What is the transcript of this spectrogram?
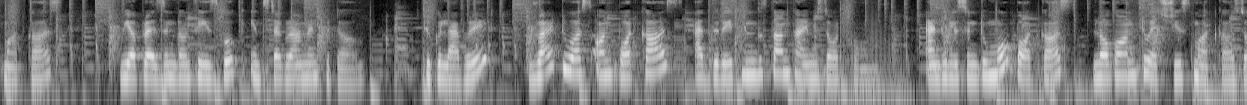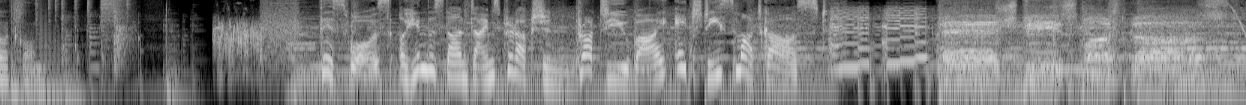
Smartcast. We are present on Facebook, Instagram, and Twitter. To collaborate, write to us on podcast at the rate hindustantimes.com. And to listen to more podcasts, log on to htsmartcast.com. This was a Hindustan Times production brought to you by HT Smartcast. HT Smartcast.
